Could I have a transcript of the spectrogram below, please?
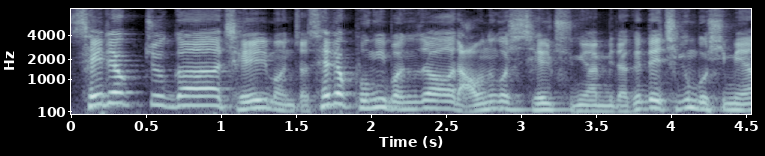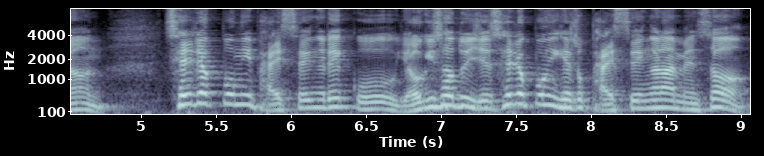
세력주가 제일 먼저 세력봉이 먼저 나오는 것이 제일 중요합니다. 근데 지금 보시면 세력봉이 발생을 했고 여기서도 이제 세력봉이 계속 발생을 하면서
